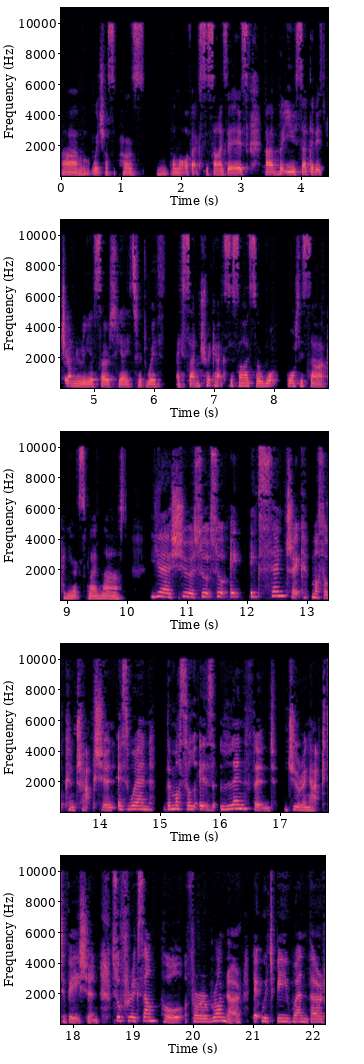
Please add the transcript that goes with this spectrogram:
um, which I suppose a lot of exercise is. Uh, but you said that it's generally associated with eccentric exercise. So what, what is that? Can you explain that? Yeah, sure. So, so eccentric muscle contraction is when the muscle is lengthened during activation. So, for example, for a runner, it would be when they're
